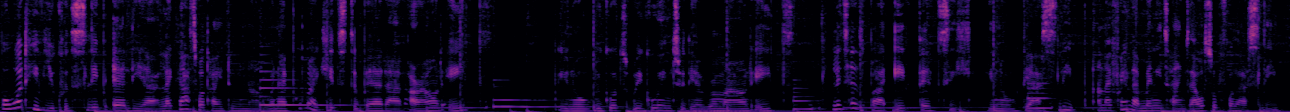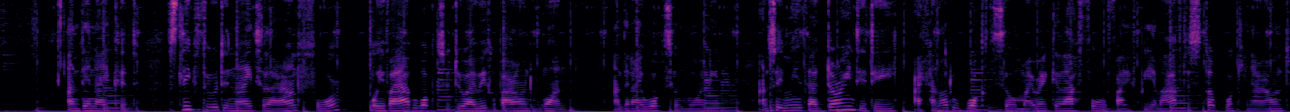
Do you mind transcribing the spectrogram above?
But what if you could sleep earlier? Like that's what I do now. When I put my kids to bed at around 8, you know, we go to, we go into their room around 8, latest by 8:30, you know, they are asleep. And I find that many times I also fall asleep. And then I could sleep through the night till around 4, or if I have work to do, I wake up around 1 and then I work till morning. And so it means that during the day, I cannot work till my regular 4 or 5 p.m. I have to stop working around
